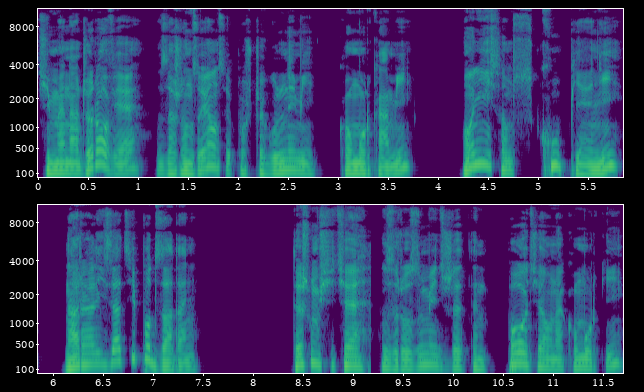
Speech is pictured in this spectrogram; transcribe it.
Ci menadżerowie zarządzający poszczególnymi komórkami, oni są skupieni na realizacji podzadań. Też musicie zrozumieć, że ten podział na komórki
